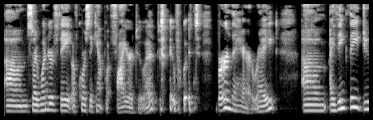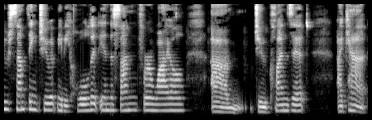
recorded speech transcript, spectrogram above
Um, so I wonder if they, of course, they can't put fire to it. it would burn the hair, right? Um, I think they do something to it, maybe hold it in the sun for a while um, to cleanse it. I can't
